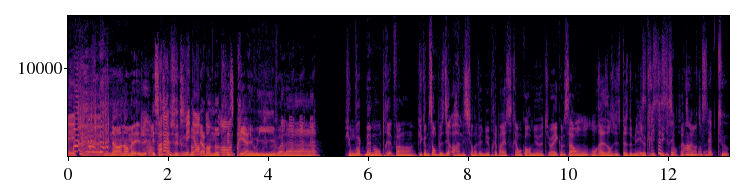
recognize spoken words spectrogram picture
et que. Non, non, mais l'essentiel voilà, c'est que ce soit clair dans notre esprit. Mais oui, voilà. Puis on voit que même on pré- enfin puis comme ça on peut se dire ah mais si on avait mieux préparé ce serait encore mieux tu vois et comme ça on, on reste dans une espèce de médiocrité ce qui s'entretient un concept où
